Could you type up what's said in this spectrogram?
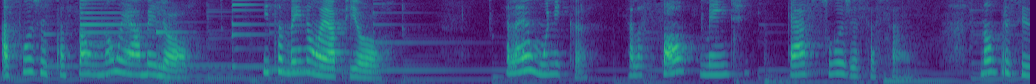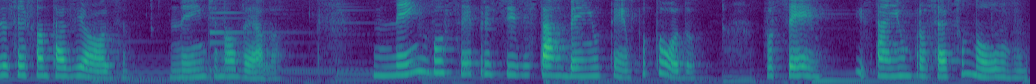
A sua gestação não é a melhor, e também não é a pior. Ela é única, ela somente é a sua gestação. Não precisa ser fantasiosa, nem de novela. Nem você precisa estar bem o tempo todo. Você está em um processo novo,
